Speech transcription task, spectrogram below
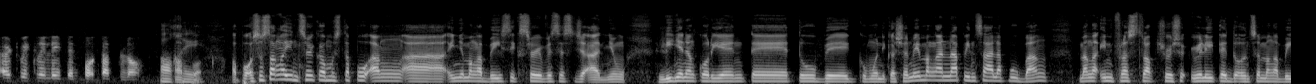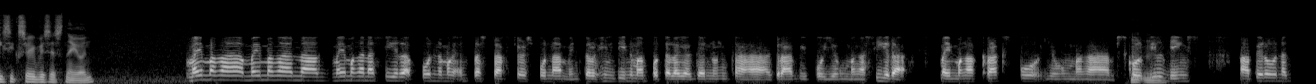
earthquake-related po, tatlo. Okay. Opo. Opo. So sa ngayon, sir, kamusta po ang ah, inyong mga basic services dyan? Yung linya ng kuryente, tubig, komunikasyon. May mga napinsala po bang mga infrastructures related doon sa mga basic services na yon? May mga may mga nag may mga nasira po na mga infrastructures po namin pero hindi naman po talaga ganun ka grabe po yung mga sira. May mga cracks po yung mga school Mm-mm. buildings. Ah, pero nag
